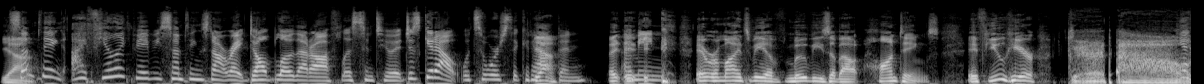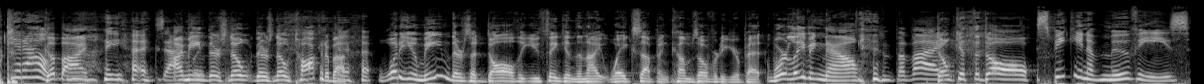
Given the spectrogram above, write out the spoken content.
Yeah. Something I feel like maybe something's not right. Don't blow that off. Listen to it. Just get out. What's the worst that could Yeah. happen? It, I mean, it, it reminds me of movies about hauntings. If you hear "get out," yeah, get out. Goodbye. yeah, exactly. I mean, there's no, there's no talking about. what do you mean? There's a doll that you think in the night wakes up and comes over to your bed. We're leaving now. bye bye. Don't get the doll. Speaking of movies,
